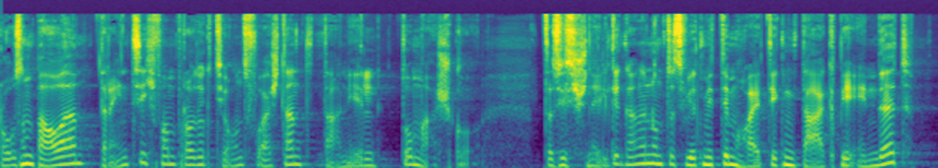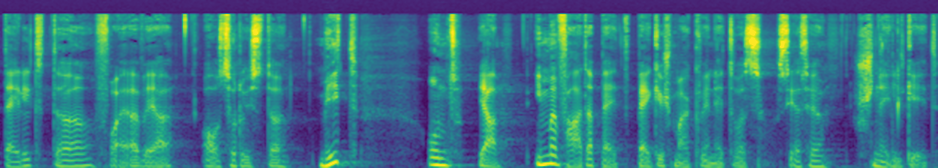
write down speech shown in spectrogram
Rosenbauer trennt sich vom Produktionsvorstand Daniel Tomaschko. Das ist schnell gegangen und das wird mit dem heutigen Tag beendet, teilt der Feuerwehrausrüster mit. Und ja, immer Vaterbeigeschmack, wenn etwas sehr, sehr schnell geht.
